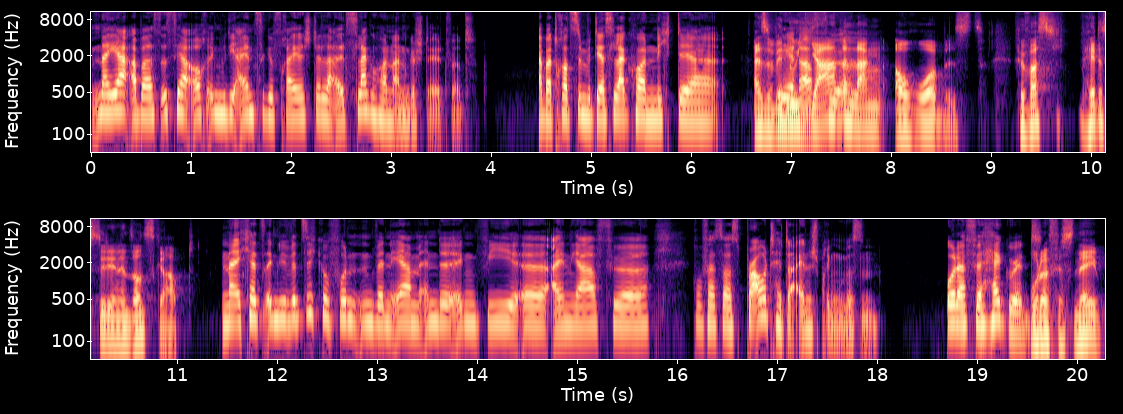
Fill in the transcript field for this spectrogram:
Naja, aber es ist ja auch irgendwie die einzige freie Stelle, als Slughorn angestellt wird. Aber trotzdem wird der Slughorn nicht der. Also wenn Lehrer du jahrelang Auror bist, für was hättest du den denn sonst gehabt? Na, ich hätte es irgendwie witzig gefunden, wenn er am Ende irgendwie äh, ein Jahr für Professor Sprout hätte einspringen müssen. Oder für Hagrid. Oder für Snape?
